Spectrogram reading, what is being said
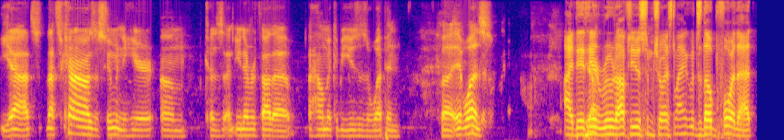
yeah, that's that's kind of I was assuming to hear, because you never thought that a helmet could be used as a weapon, but it was. I did yeah. hear Rudolph use some choice language though before that.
